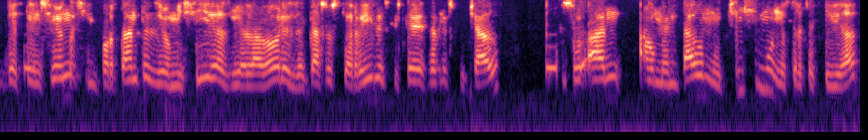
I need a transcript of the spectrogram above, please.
detenciones importantes de homicidas, violadores, de casos terribles que ustedes han escuchado, han aumentado muchísimo nuestra efectividad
